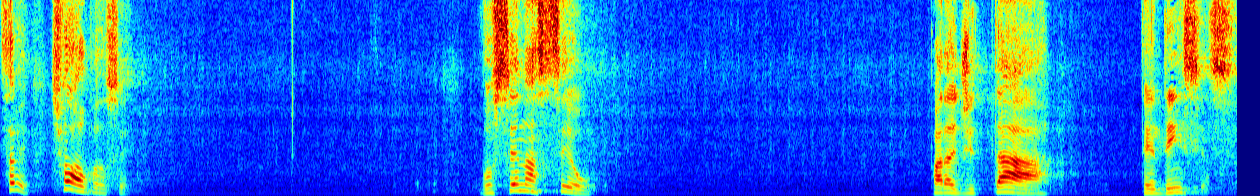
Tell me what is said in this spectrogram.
Sabe, deixa eu falar algo para você. Você nasceu para ditar tendências.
